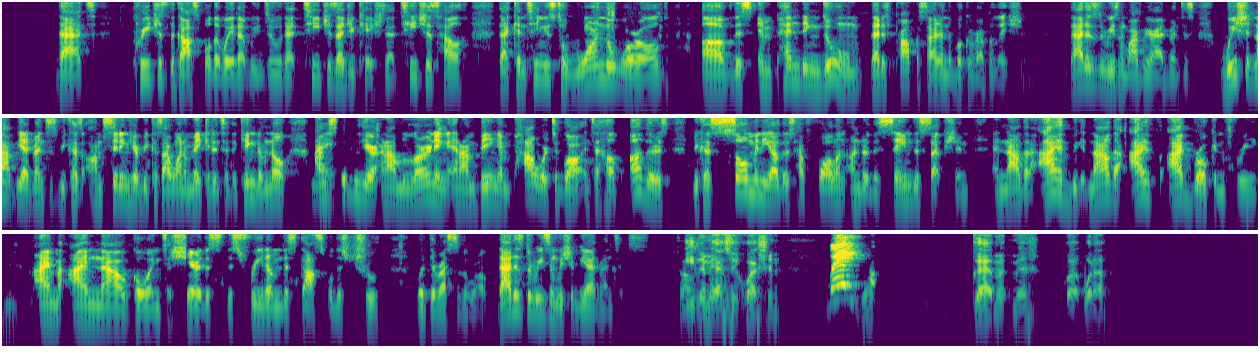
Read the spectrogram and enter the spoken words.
that preaches the gospel the way that we do, that teaches education, that teaches health, that continues to warn the world of this impending doom that is prophesied in the book of Revelation. That is the reason why we are Adventists. We should not be Adventists because I'm sitting here because I want to make it into the kingdom. No, right. I'm sitting here and I'm learning and I'm being empowered to go out and to help others because so many others have fallen under the same deception. And now that I have now that I've I've broken free, I'm I'm now going to share this this freedom, this gospel, this truth with the rest of the world. That is the reason we should be Adventists. So, hey, let me ask you a question. Wait. Go ahead, Miss. What what up?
